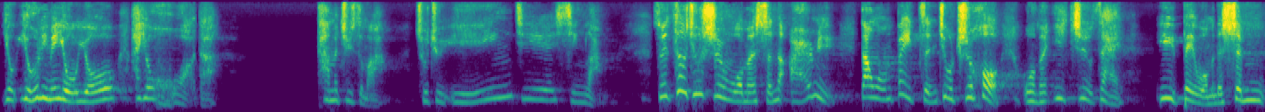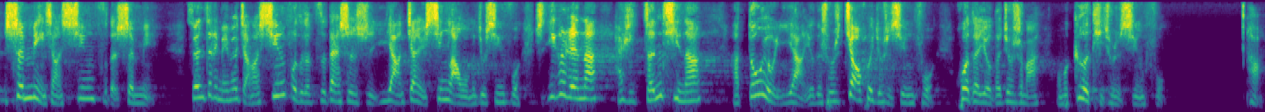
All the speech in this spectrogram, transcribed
有油里面有油，还有火的。他们去什么？出去迎接新郎。所以这就是我们神的儿女。当我们被拯救之后，我们依旧在预备我们的生生命，像心腹的生命。虽然这里面没有讲到心腹这个字，但是是一样，将有新郎，我们就心腹。是一个人呢，还是整体呢？啊，都有一样。有的时候是教会就是心腹，或者有的就是什么，我们个体就是心腹。好，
